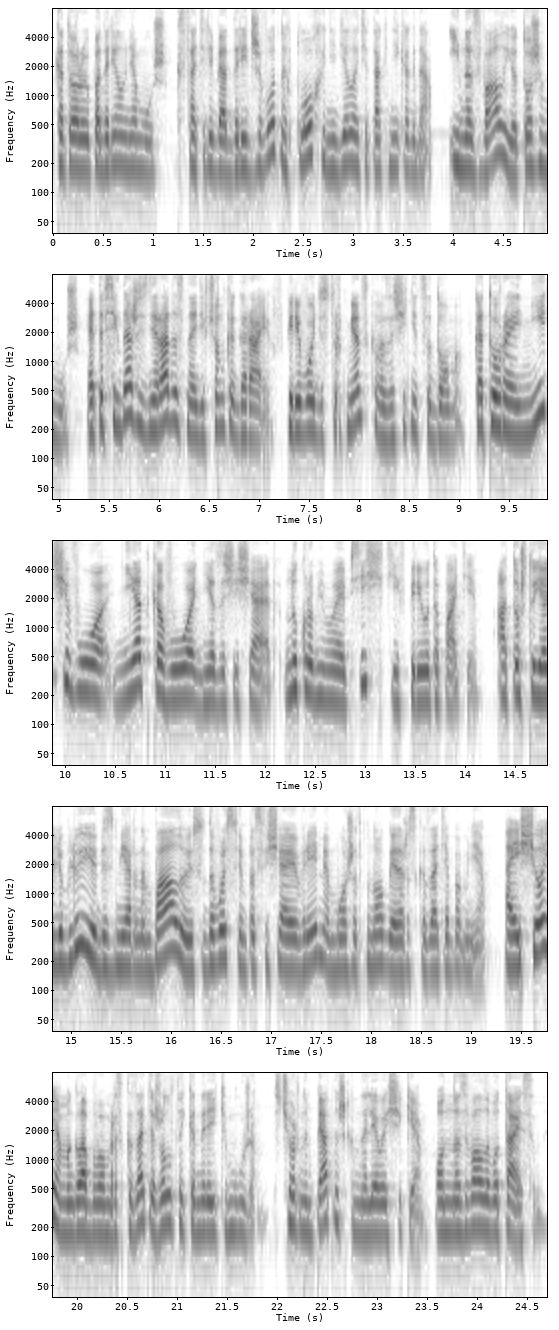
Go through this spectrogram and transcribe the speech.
которую подарил мне муж. Кстати, ребят, дарить животных плохо, не делайте так никогда. И назвал ее тоже муж. Это всегда жизнерадостная девчонка Гарай, в переводе с туркменского «защитница дома», которая ничего ни от кого не защищает, ну, кроме моей психики в период апатии. А то, что я люблю ее безмерно, балую и с удовольствием посвящаю время, может многое рассказать обо мне. А еще я могла бы вам рассказать о желтой канарейке мужа с черным пятнышком на левой щеке. Он назвал его Тайсон.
